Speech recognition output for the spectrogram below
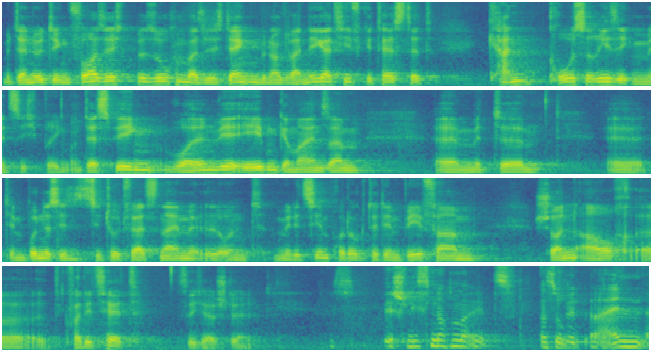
mit der nötigen Vorsicht besuchen, weil sie sich denken, bin doch gerade negativ getestet, kann große Risiken mit sich bringen. Und deswegen wollen wir eben gemeinsam mit ähm, dem Bundesinstitut für Arzneimittel und Medizinprodukte, dem BfArM, schon auch Qualität sicherstellen. Wir schließen noch mal jetzt. Also ein,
